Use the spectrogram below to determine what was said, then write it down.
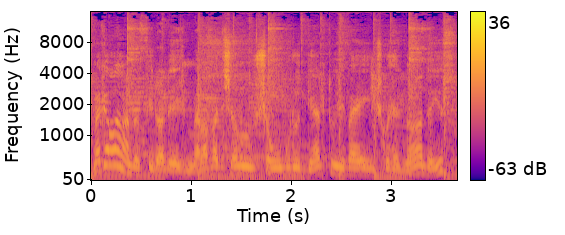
Como é que ela anda, filho, a lesma? Ela vai deixando o chão grudento e vai escorregando, é isso?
